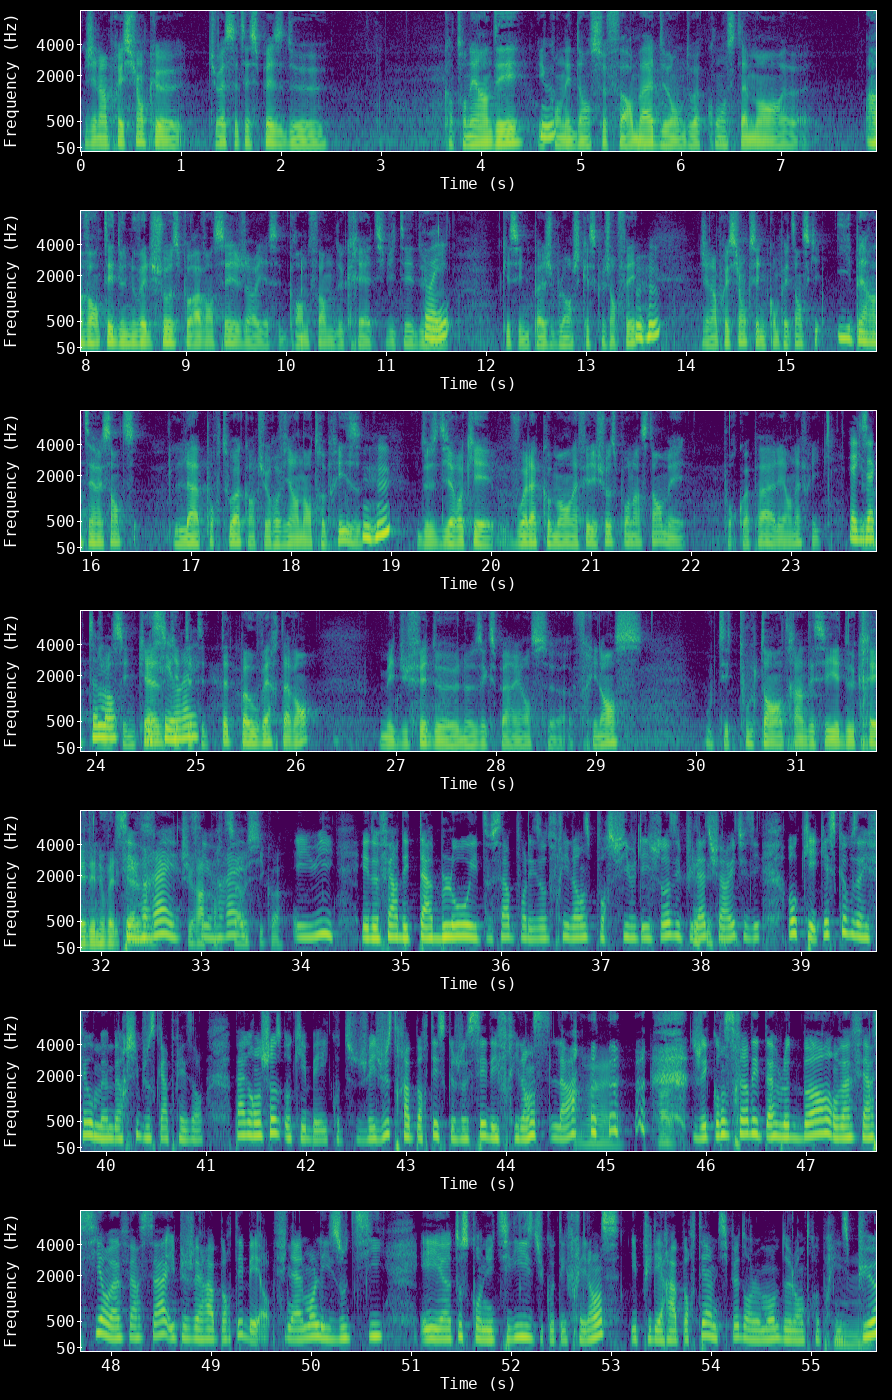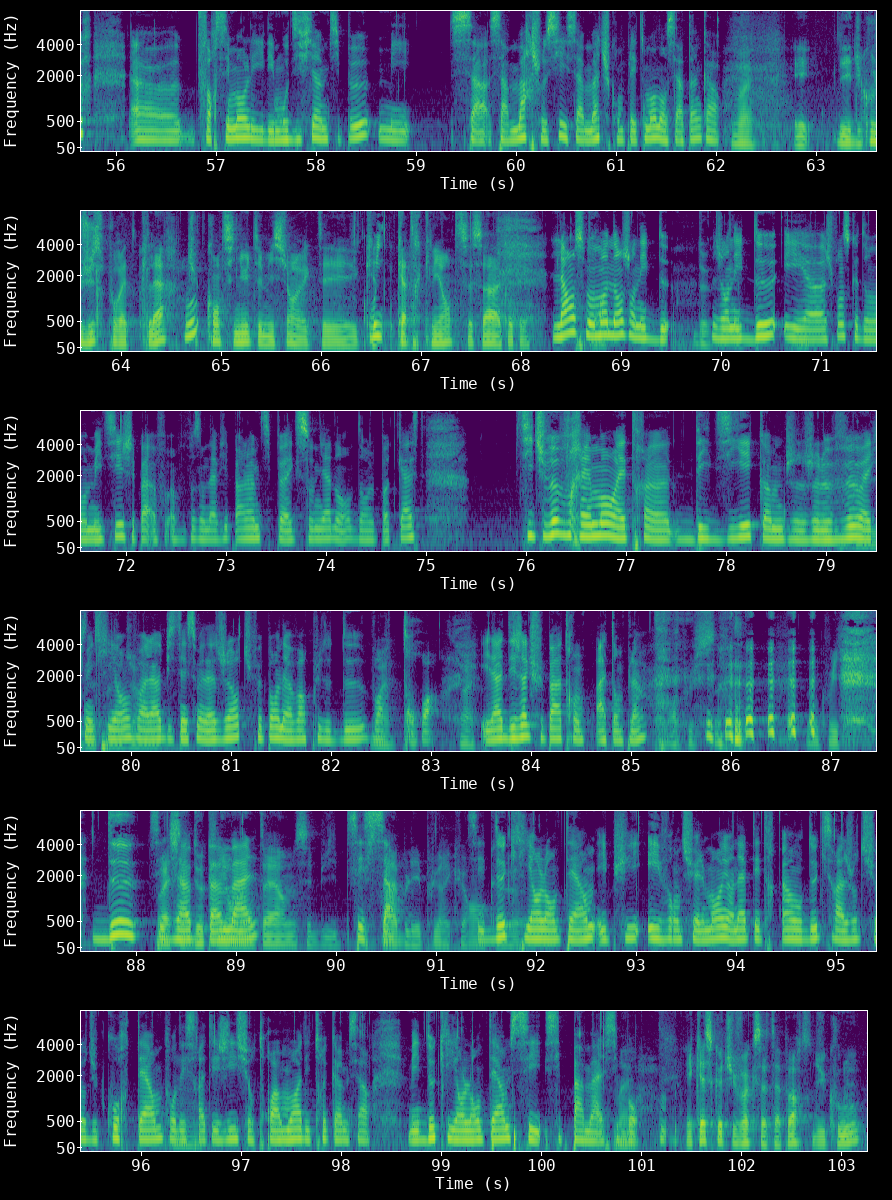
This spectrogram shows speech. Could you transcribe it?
j'ai l'impression que tu vois, cette espèce de. Quand on est indé et mm. qu'on est dans ce format de. On doit constamment euh, inventer de nouvelles choses pour avancer. Genre, il y a cette grande forme de créativité de. Oui. Ok, c'est une page blanche, qu'est-ce que j'en fais? Mm-hmm. J'ai l'impression que c'est une compétence qui est hyper intéressante là pour toi quand tu reviens en entreprise, mm-hmm. de se dire, ok, voilà comment on a fait les choses pour l'instant, mais pourquoi pas aller en Afrique? Exactement. C'est une case qui n'était peut-être pas ouverte avant, mais du fait de nos expériences euh, freelance, où tu es tout le temps en train d'essayer de créer des nouvelles C'est vrai. Tu rapportes vrai. ça aussi, quoi. Et oui, et de faire des tableaux et tout ça pour les autres freelances pour suivre les choses. Et puis là, tu arrives, tu dis, OK, qu'est-ce que vous avez fait au membership jusqu'à présent? Pas grand chose. OK, ben, écoute, je vais juste rapporter ce que je sais des freelances là. Ouais. je vais construire des tableaux de bord. On va faire ci, on va faire ça. Et puis, je vais rapporter, ben, finalement, les outils et euh, tout ce qu'on utilise du côté freelance. Et puis, les rapporter un petit peu dans le monde de l'entreprise hmm. pure. Euh, forcément, les, les modifier un petit peu, mais ça, ça marche aussi et ça match complètement dans certains cas. Ouais. Et, et du coup, juste pour être clair, tu continues tes missions avec tes quatre clientes, c'est ça à côté? Là, en ce moment, non, j'en ai deux. J'en ai deux et euh, je pense que dans mon métier, je sais pas, vous en aviez parlé un petit peu avec Sonia dans, dans le podcast si tu veux vraiment être euh, dédié comme je, le veux avec mes clients, voilà, business manager, tu peux pas en avoir plus de deux, voire trois. Et là, déjà que je suis pas à, temps plein. En plus. Donc oui. Deux, c'est déjà deux pas mal. long terme, c'est plus stable et plus récurrent. C'est deux clients long terme et puis éventuellement, il y en a peut-être un ou deux qui se rajoutent sur du court terme pour des hmm. stratégies sur trois mois, des trucs comme ça. Mais deux clients long terme, c'est pas mal, c'est bon. Et qu'est-ce que tu vois que ça t'apporte du coup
